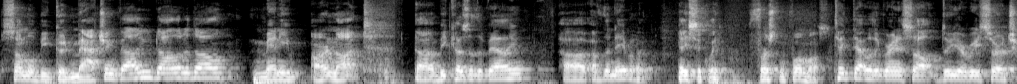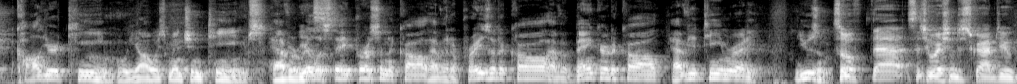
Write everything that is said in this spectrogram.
some will be good matching value dollar to dollar. Many are not uh, because of the value uh, of the neighborhood, basically, first and foremost. Take that with a grain of salt, do your research, call your team. We always mention teams. Have a real Yes. estate person to call, have an appraiser to call, have a banker to call, have your team ready. Use them. So if that situation described you,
